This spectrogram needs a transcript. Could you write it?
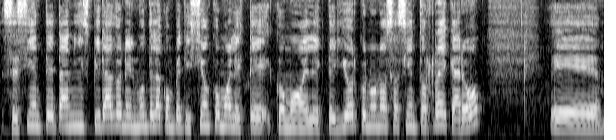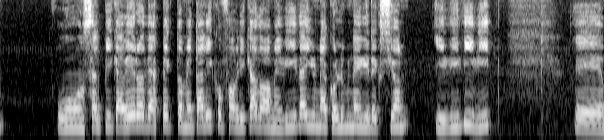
se siente tan inspirado en el mundo de la competición como el, este, como el exterior con unos asientos récaro, eh, un salpicadero de aspecto metálico fabricado a medida y una columna de dirección IDDID, eh,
